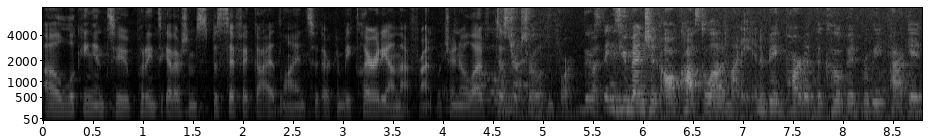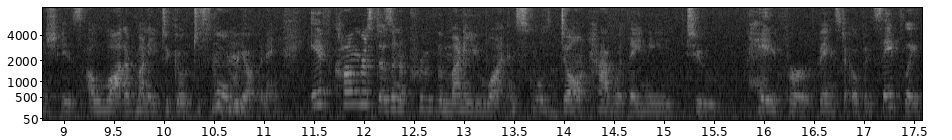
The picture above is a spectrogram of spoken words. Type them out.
uh, looking into putting together some specific guidelines so there can be clarity on that front, which I know a lot of districts are looking for. Those But- things you mentioned all cost a lot of money, and a big part of the COVID relief package is a lot of money to go to school reopening. If Congress doesn't approve the money you want and schools don't have what they need to pay for things to open safely,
